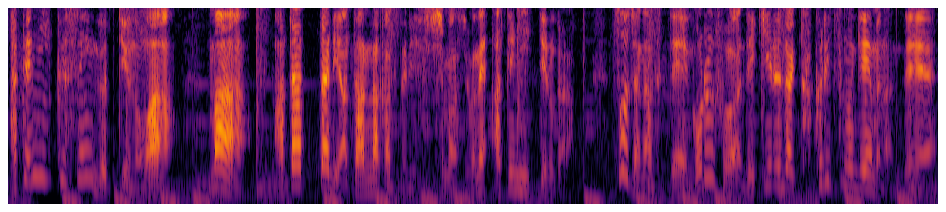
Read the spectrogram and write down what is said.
当てに行くスイングっていうのは、まあ、当たったり当たんなかったりしますよね。当てに行ってるから。そうじゃなくて、ゴルフはできるだけ確率のゲームなんで、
